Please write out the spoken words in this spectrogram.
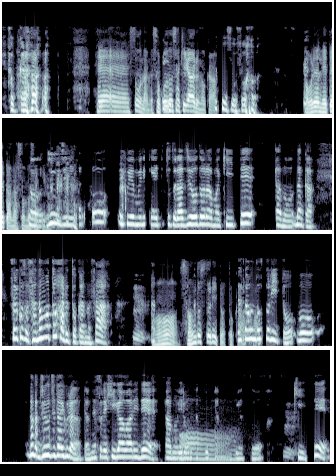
そっから。へえ、そうなんだ。そこの先があるのか。そうそうそう。あ俺は寝てたな、そのそう先は。10時になると FM に変えて、ちょっとラジオドラマ聞いて、あの、なんか、それこそ佐野元春とかのさ、うん。ああ、サウンドストリートとか？サウンドストリートを、なんか10時台ぐらいだったよね。それ日替わりで、あの、いろんな人がやってるやつをうん。聞いて、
